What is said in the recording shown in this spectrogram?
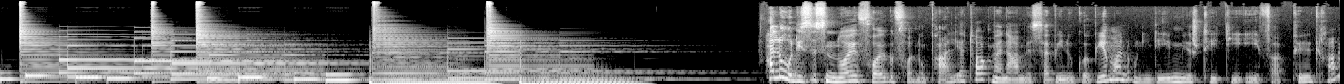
Hallo, dies ist eine neue Folge von Opalia Talk. Mein Name ist Sabine Gurbiermann und neben mir steht die Eva Pilgram.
